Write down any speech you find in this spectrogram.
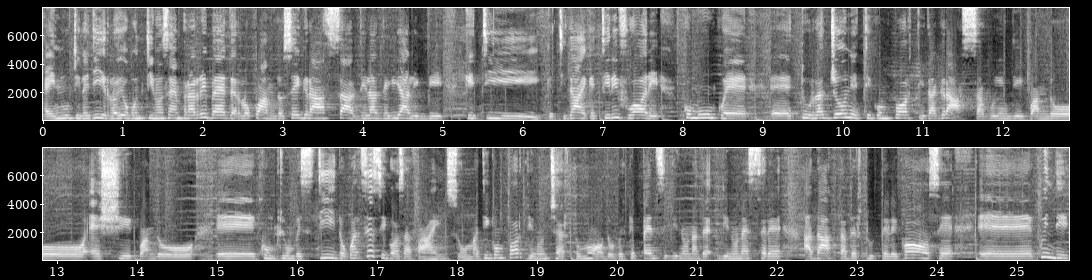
è inutile dirlo, io continuo sempre a ripeterlo, quando sei grassa, al di là degli alibi che ti, che ti dai, che tiri fuori, comunque eh, tu ragioni e ti comporti da grassa passa, quindi quando esci, quando eh, compri un vestito, qualsiasi cosa fai, insomma, ti comporti in un certo modo perché pensi di non, ade- di non essere adatta per tutte le cose. Eh, quindi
